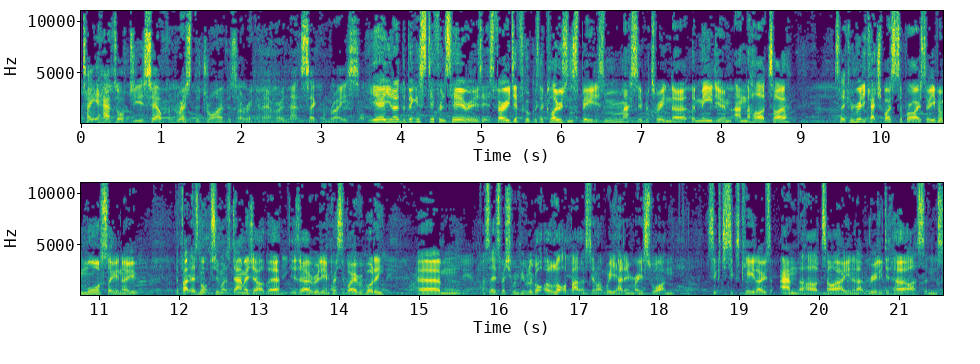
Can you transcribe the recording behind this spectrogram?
Take your hat off to yourself and the rest of the drivers, I reckon, that were in that second race. Yeah, you know, the biggest difference here is it's very difficult because the closing speed is massive between the, the medium and the hard tyre. So it can really catch you by surprise. So even more so, you know, the fact there's not too much damage out there is uh, really impressive by everybody. Um, I say, especially when people have got a lot of ballast in, like we had in race one, 66 kilos and the hard tyre, you know, that really did hurt us. And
